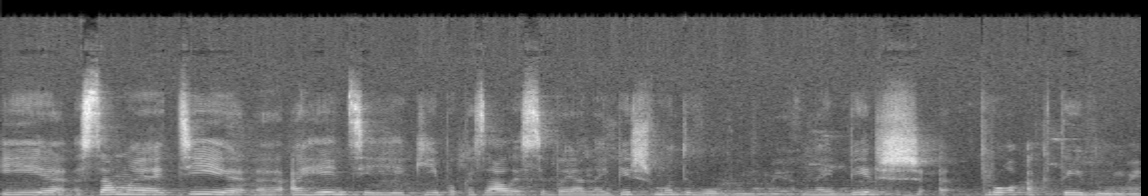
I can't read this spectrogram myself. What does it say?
І саме ті е, агенції, які показали себе найбільш мотивованими, найбільш е, проактивними,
